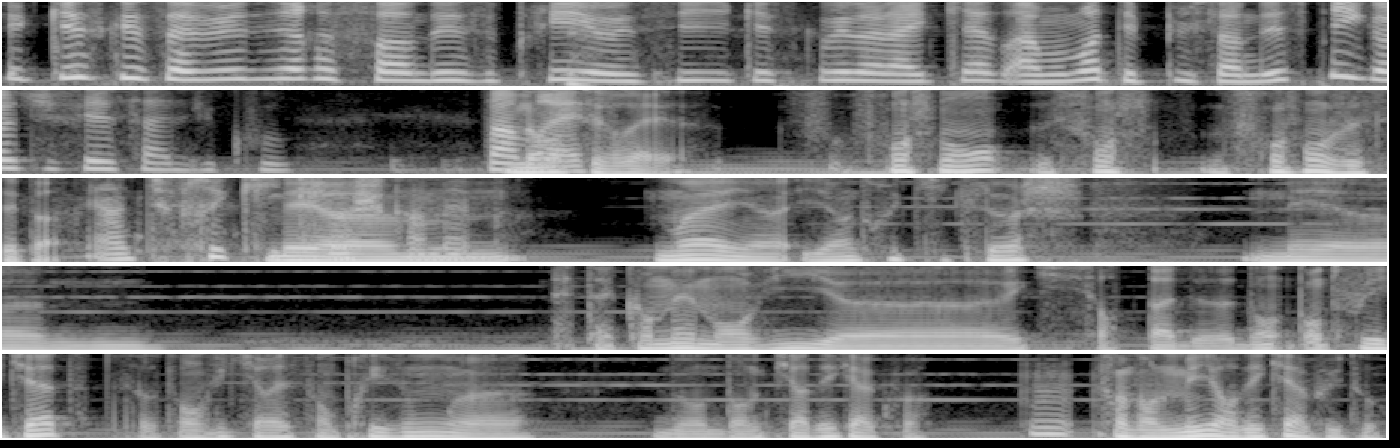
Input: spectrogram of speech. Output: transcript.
Qu'est-ce que ça veut dire saint d'esprit aussi? Qu'est-ce qu'on met dans la case? À un moment, t'es plus saint d'esprit quand tu fais ça, du coup. Enfin non, bref, c'est vrai. F- franchement, franch- franchement, je sais pas. il y a un truc qui mais cloche euh, quand même. Ouais, il y a- il y, a un truc qui cloche, mais euh, t'as quand même envie euh, qu'il sorte pas de. Dans, dans tous les cas, t'as envie qu'il reste en prison euh, dans, dans le pire des cas, quoi. Mm. Enfin, dans le meilleur des cas plutôt.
